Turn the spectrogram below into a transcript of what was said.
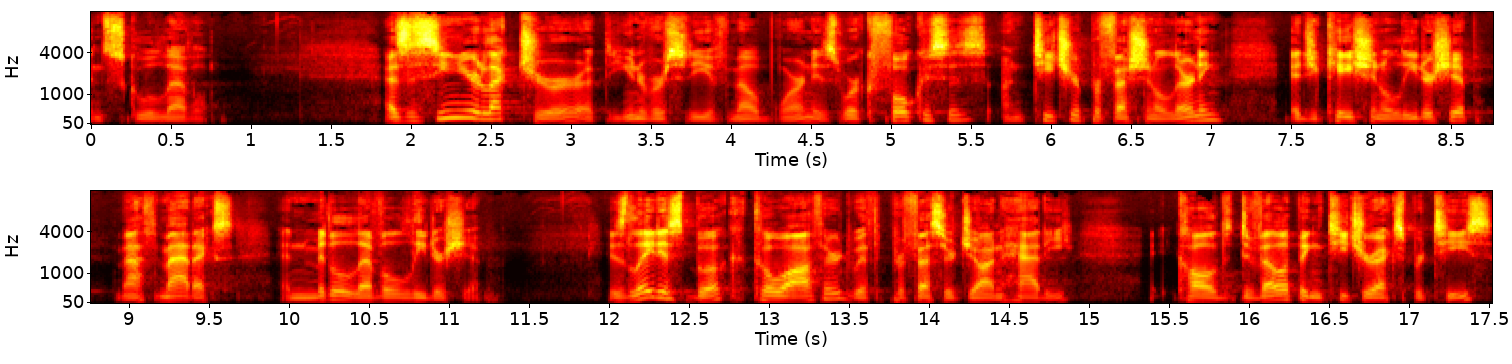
and school level. As a senior lecturer at the University of Melbourne, his work focuses on teacher professional learning, educational leadership, mathematics, and middle level leadership. His latest book, co authored with Professor John Hattie, called Developing Teacher Expertise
